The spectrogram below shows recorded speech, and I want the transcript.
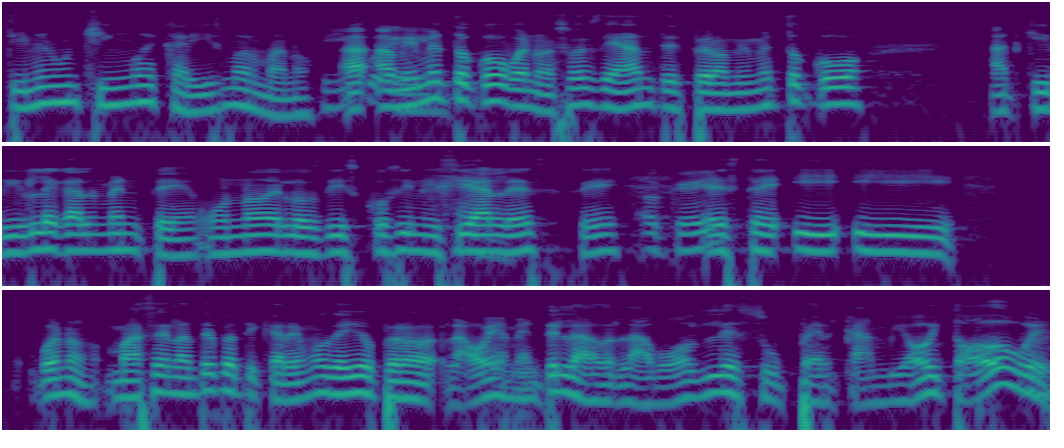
tienen un chingo de carisma, hermano. Sí, a, a mí me tocó, bueno, eso es de antes, pero a mí me tocó adquirir legalmente uno de los discos iniciales, ¿sí? Ok. Este, y, y, bueno, más adelante platicaremos de ello, pero la, obviamente la, la voz le super cambió y todo, güey.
